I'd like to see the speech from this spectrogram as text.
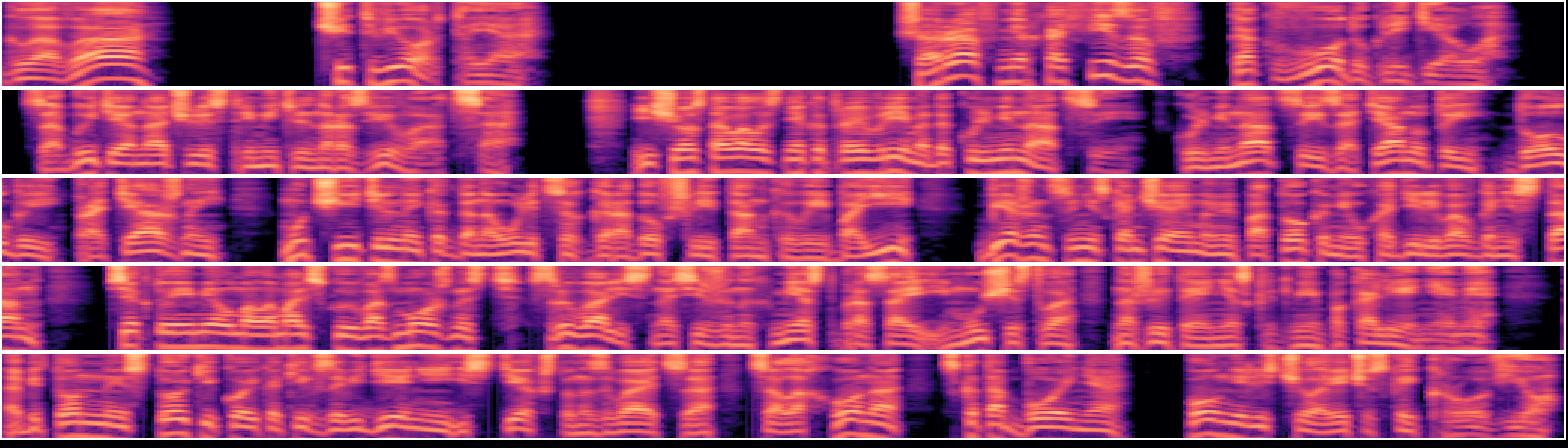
Глава четвертая Шараф Мерхафизов как в воду глядел. События начали стремительно развиваться. Еще оставалось некоторое время до кульминации. Кульминации затянутой, долгой, протяжной, мучительной, когда на улицах городов шли танковые бои, беженцы нескончаемыми потоками уходили в Афганистан, все, кто имел маломальскую возможность, срывались с насиженных мест, бросая имущество, нажитое несколькими поколениями. А бетонные стоки кое-каких заведений из тех, что называется «салахона», «скотобойня», полнились человеческой кровью.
